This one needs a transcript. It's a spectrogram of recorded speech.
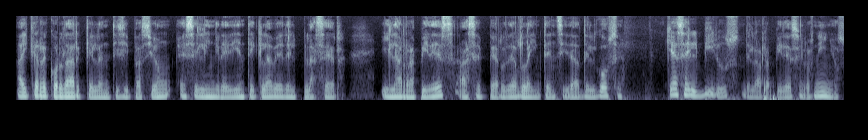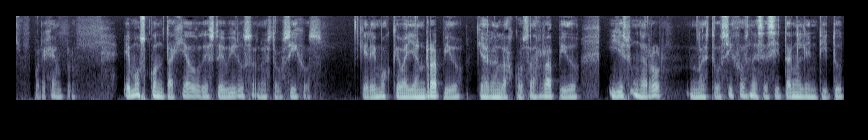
Hay que recordar que la anticipación es el ingrediente clave del placer y la rapidez hace perder la intensidad del goce. ¿Qué hace el virus de la rapidez en los niños, por ejemplo? Hemos contagiado de este virus a nuestros hijos. Queremos que vayan rápido, que hagan las cosas rápido, y es un error. Nuestros hijos necesitan lentitud,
